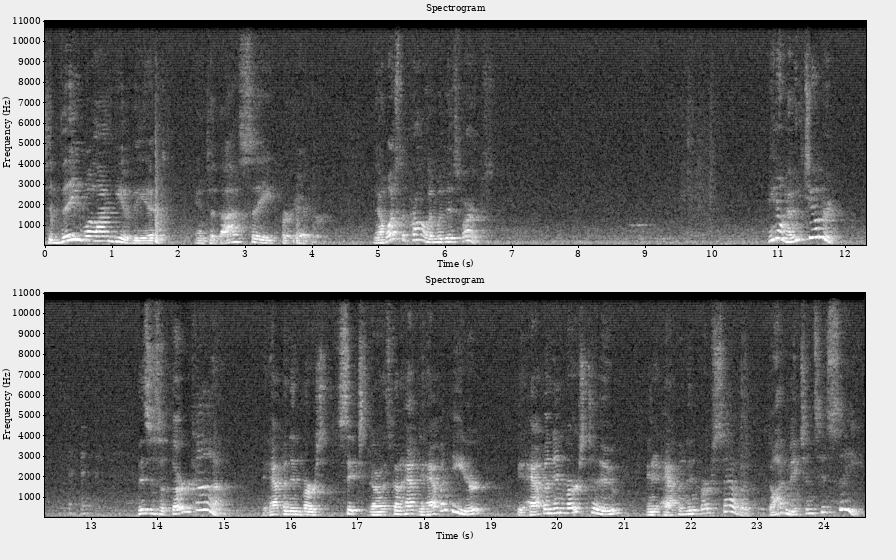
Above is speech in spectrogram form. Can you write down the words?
to thee will I give it, and to thy seed forever. Now, what's the problem with this verse? He don't have any children. This is the third time. It happened in verse six. Uh, it's going to happen. It happened here. It happened in verse two, and it happened in verse seven. God mentions His seed.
